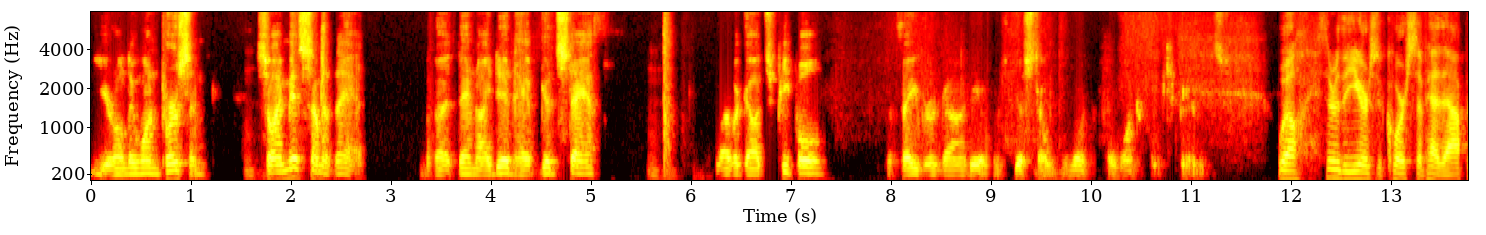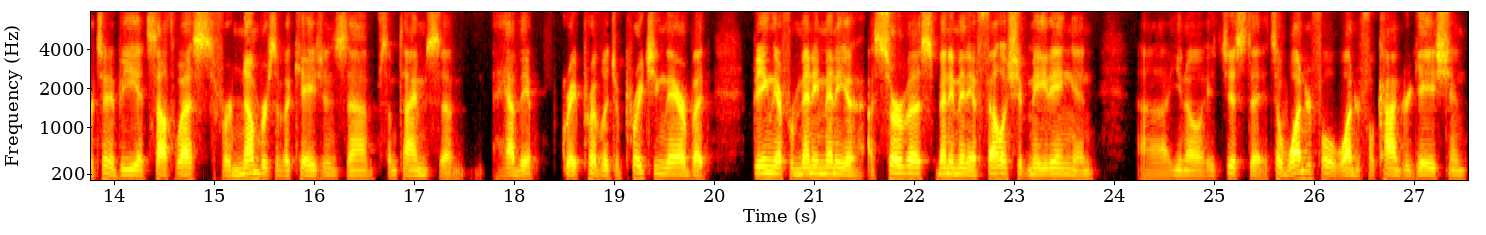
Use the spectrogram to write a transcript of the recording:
you're only one person. Mm-hmm. So I missed some of that but then I did have good staff, mm-hmm. love of God's people, the favor of God. It was just a wonderful, wonderful experience. Well, through the years, of course, I've had the opportunity to be at Southwest for numbers of occasions. Uh, sometimes um, have the great privilege of preaching there, but being there for many, many a, a service, many, many a fellowship meeting, and uh, you know, it's just a, it's a wonderful, wonderful congregation.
